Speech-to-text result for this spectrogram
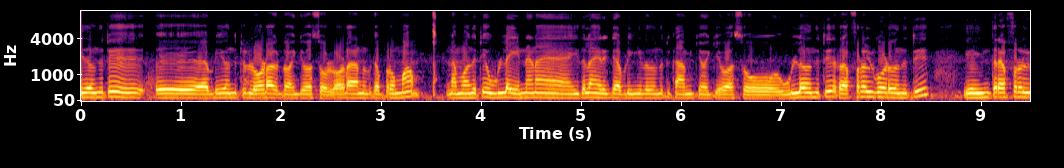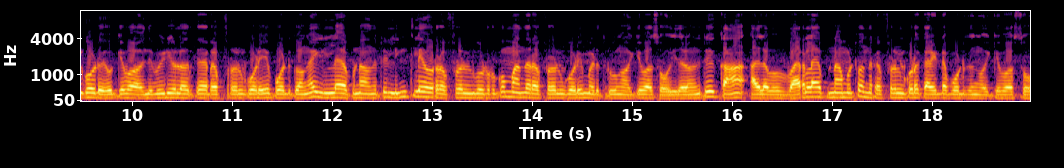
இதை வந்துட்டு அப்படியே வந்துட்டு லோட் ஆகட்டும் ஓகேவா ஸோ லோட் ஆனதுக்கப்புறமா நம்ம வந்துட்டு உள்ளே என்னென்ன இதெல்லாம் இருக்குது அப்படிங்கிறத வந்துட்டு காமிக்கும் ஓகேவா ஸோ உள்ளே வந்துட்டு ரெஃபரல் கோடு வந்துட்டு இந்த ரெஃபரல் கோடு ஓகேவா இந்த வீடியோவில் இருக்க ரெஃபரல் கோடையே போட்டு எடுத்துக்கோங்க. இல்லை அப்படின்னா வந்துட்டு லிங்க்லேயே ஒரு ரெஃபரல் கோடு இருக்கும். அந்த ரெஃபரல் கோடையும் எடுத்துருவாங்க ஓகேவா ஸோ இதில் வந்துட்டு கா அதில் வரல அப்படின்னா மட்டும் அந்த ரெஃபரல் கூட கரெக்டாக போட்டுக்கோங்க ஓகேவா ஸோ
